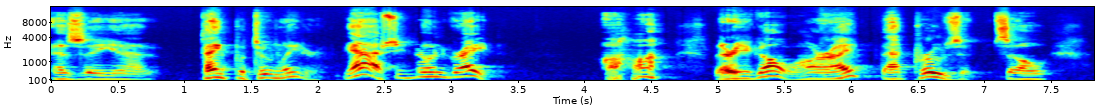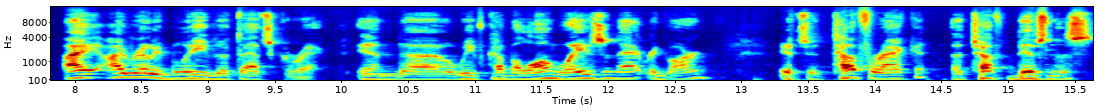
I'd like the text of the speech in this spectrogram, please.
as the uh, tank platoon leader. Yeah, she's doing great. Uh huh. There you go. All right, that proves it. So I I really believe that that's correct, and uh, we've come a long ways in that regard. It's a tough racket, a tough business.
